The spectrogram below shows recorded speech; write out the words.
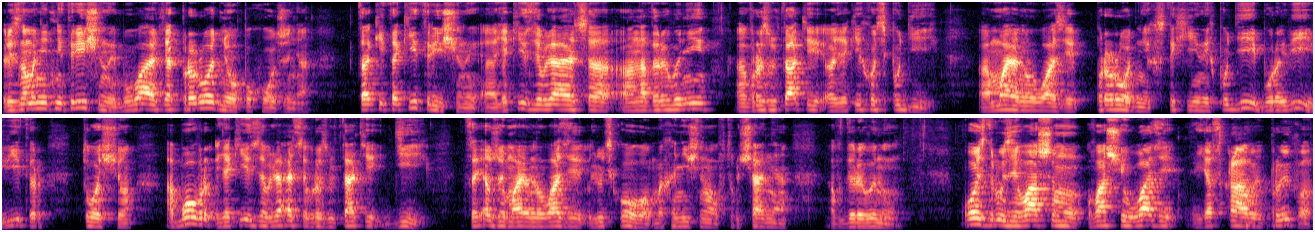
Різноманітні тріщини бувають як природнього походження, так і такі тріщини, е, які з'являються е, на деревині е, в результаті е, якихось подій. Е, Маю на увазі природних стихійних подій, буревій, вітер тощо, або які з'являються в результаті дій. Це я вже маю на увазі людського механічного втручання в деревину. Ось, друзі, вашому, вашій увазі яскравий приклад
